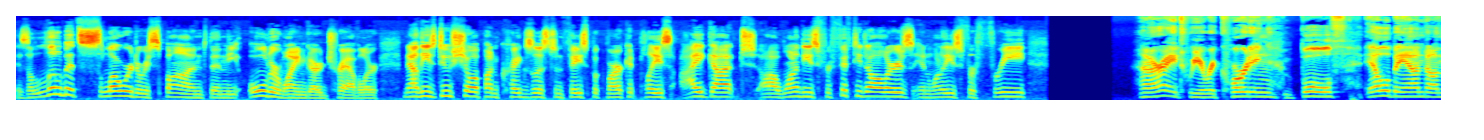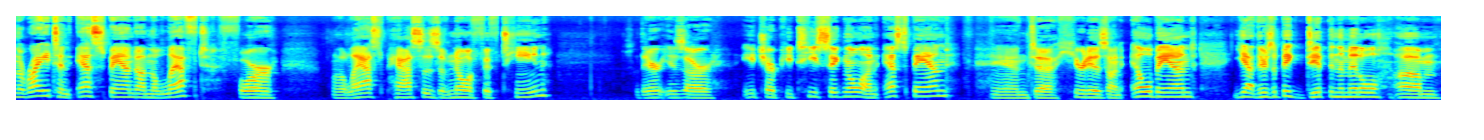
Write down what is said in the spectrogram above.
is a little bit slower to respond than the older Winegard Trav'ler. Now these do show up on Craigslist and Facebook Marketplace. I got uh, one of these for $50 and one of these for free. All right, we are recording both L-band on the right and S-band on the left for one of the last passes of NOAA 15. So there is our HRPT signal on S-band, and uh, here it is on L-band. Yeah, there's a big dip in the middle. Um,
